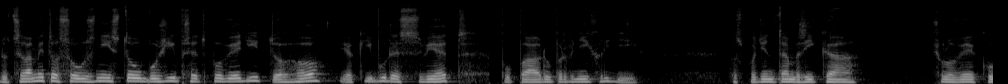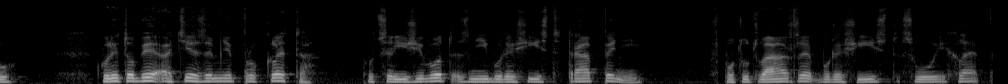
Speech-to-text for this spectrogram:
Docela mi to souzní s tou boží předpovědí toho, jaký bude svět po pádu prvních lidí. Hospodin tam říká člověku, kvůli tobě ať je země prokleta, po celý život z ní budeš jíst trápení, v potu tváře budeš jíst svůj chléb.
